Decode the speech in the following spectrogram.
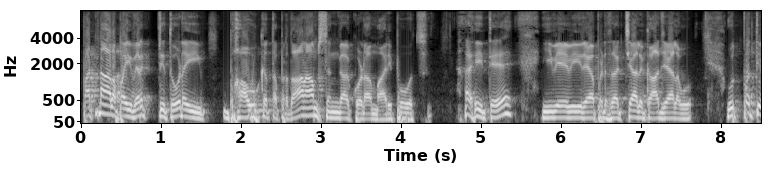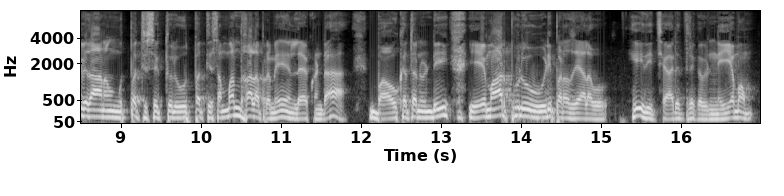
పట్టణాలపై విరక్తి తోడై భావుకత ప్రధానాంశంగా కూడా మారిపోవచ్చు. అయితే ఇవేవి రేపటి సత్యాలు కాజేలవు. ఉత్పత్తి విధానం ఉత్పత్తి శక్తులు ఉత్పత్తి సంబంధాల ప్రమేయం లేకుండా భావుకత నుండి ఏ మార్పులు ఊడిపడజేలవు. ఇది చారిత్రక నియమం.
